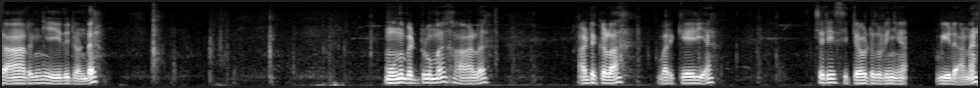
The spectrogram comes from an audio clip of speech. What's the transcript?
ടാറിങ് ചെയ്തിട്ടുണ്ട്. മൂന്ന് ബെഡ്റൂം ഹാൾ അടുക്കള വർക്ക് ഏരിയ ചെറിയ സിറ്റ് ഔട്ട് തുടങ്ങിയ വീടാണ്.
